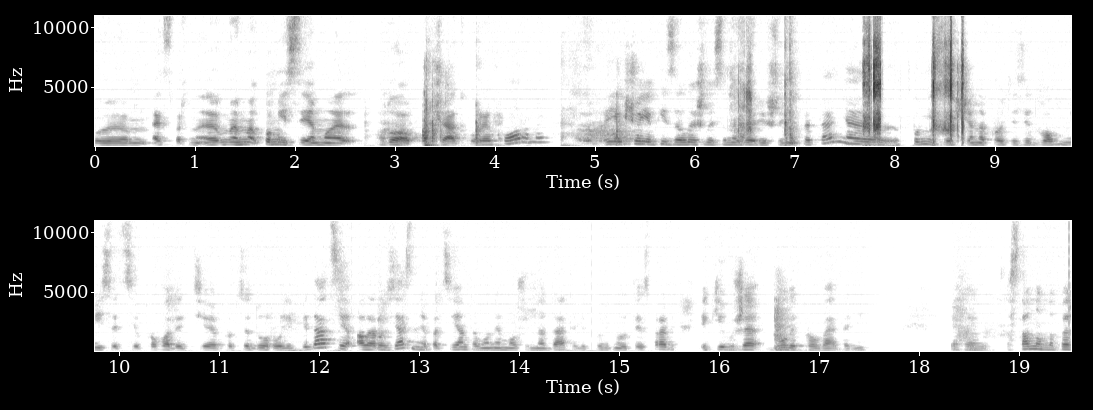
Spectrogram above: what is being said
ем, експертними комісіями до початку реформи. Якщо якісь залишилися невирішені питання, комісія ще на протязі двох місяців проводить е, процедуру ліквідації, але роз'яснення пацієнтам вони можуть надати відповідно до тих справ, які вже були проведені. Е, Станом на 1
